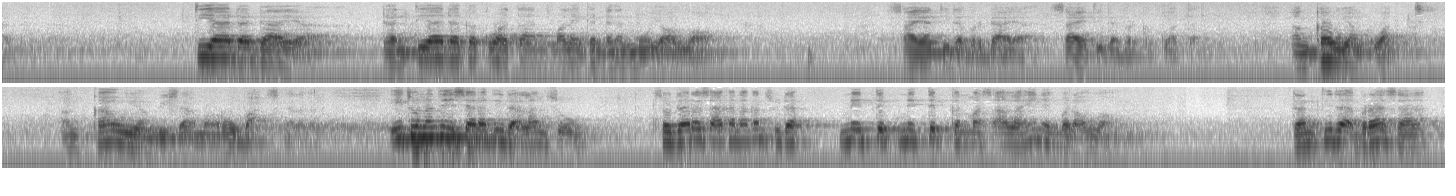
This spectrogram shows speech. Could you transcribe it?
billah. Tiada daya dan tiada kekuatan melainkan denganmu ya Allah. Saya tidak berdaya, saya tidak berkekuatan. Engkau yang kuat. Engkau yang bisa merubah segala-galanya. Itu nanti secara tidak langsung saudara seakan-akan sudah nitip-nitipkan masalah ini kepada Allah. Dan tidak berasa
